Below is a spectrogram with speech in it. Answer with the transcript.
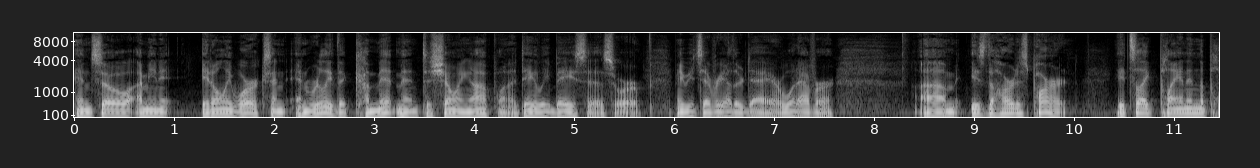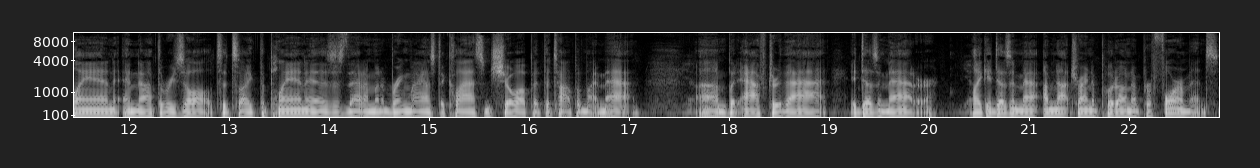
And so, I mean, it, it only works. And, and really, the commitment to showing up on a daily basis, or maybe it's every other day or whatever, um, is the hardest part. It's like planning the plan and not the results. It's like the plan is is that I'm going to bring my ass to class and show up at the top of my mat. Um, but after that, it doesn't matter. Like it doesn't matter. I'm not trying to put on a performance.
